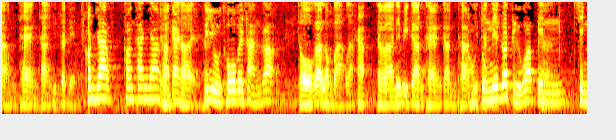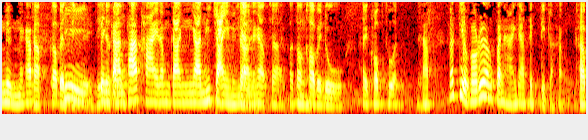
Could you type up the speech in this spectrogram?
ต่างๆมันแทงทางอินเทอร์เน็ตค่อนยากค่อนข้างยากเหมือนกันครับใช่คืออยู่โทรไปสั่งก็โทรก็ลำบากแล้วครับแต่ว่าอันนี้มีการแทงกันทางเอาอินเทอร์เน็นี้ก็ถือว่าเป็นสิ่งหนึ่งนะครับครับก็เป็นสิ่งหนึ่งที่เป็นจะการต้องท้าทายทำการงานวิจัยเหมือนกันนะครับใช่ก็ต้องเข้าไปดูให้ครบถ้วนครับแล้วเกี่ยวกับเรื่องปัญหายาเสพติดล่ะครับครับ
